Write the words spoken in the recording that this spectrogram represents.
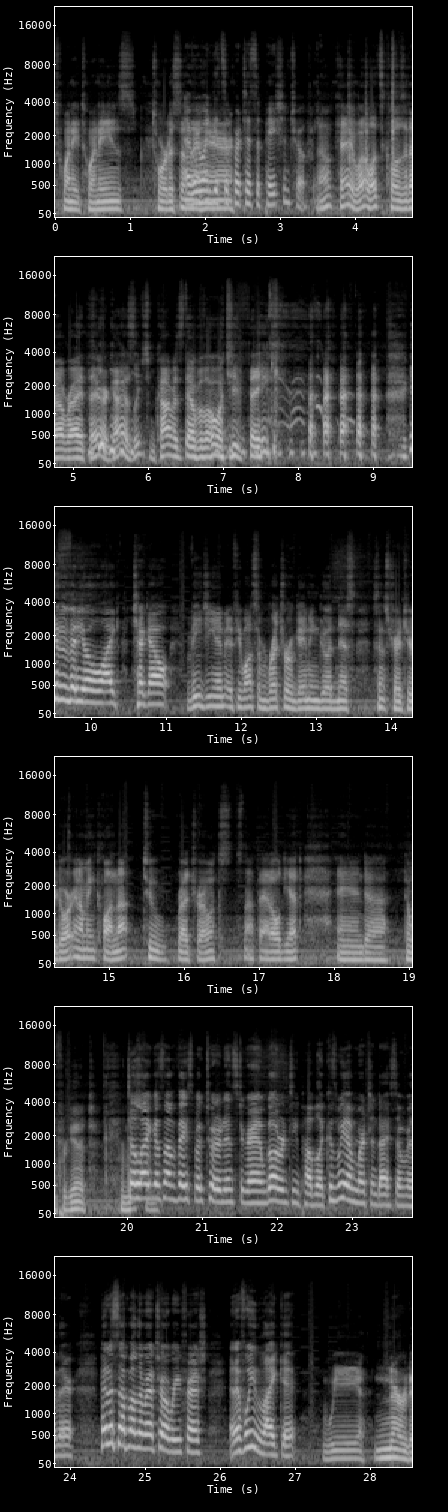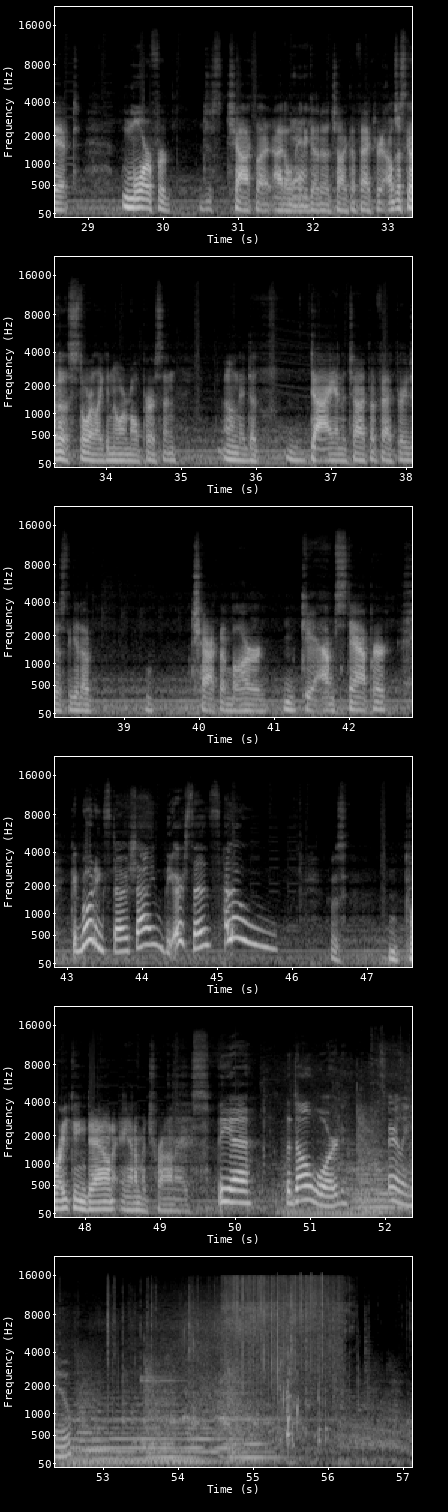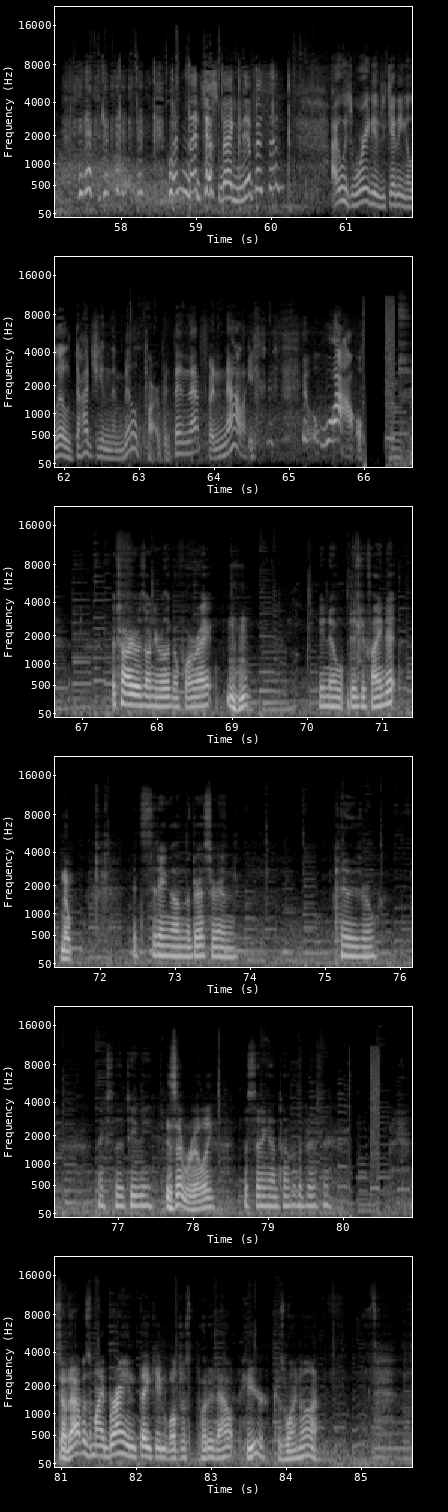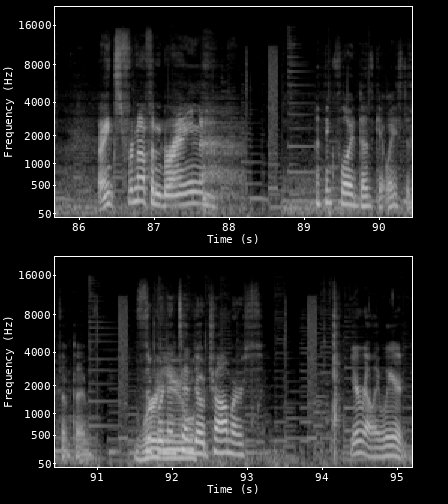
2020s tortoise and Everyone the gets a participation trophy. Okay, well, let's close it out right there. Guys, leave some comments down below what you think. Give the video a like. Check out VGM if you want some retro gaming goodness sent straight to your door. And I mean, come on, not too retro. It's, it's not that old yet. And uh, don't forget To like us on Facebook, Twitter, and Instagram, go over to Public because we have merchandise over there. Hit us up on the Retro Refresh, and if we like it, we nerd it more for just chocolate. I don't need to go to a chocolate factory. I'll just go to the store like a normal person. I don't need to die in a chocolate factory just to get a chocolate bar Gobstopper. Good morning, Starshine. The Earth says hello. It was breaking down animatronics. The uh, the doll ward is fairly new. Wasn't that just magnificent? I was worried it was getting a little dodgy in the middle part, but then that finale. wow. Atari was the one you were looking for, right? Mm-hmm. You know, did you find it? Nope. It's sitting on the dresser in Kaylee's room, next to the TV. Is it really? Just sitting on top of the dresser. So that was my brain thinking, well, just put it out here, because why not? Thanks for nothing, brain. I think Floyd does get wasted sometimes. Were Super you- Nintendo Chalmers. You're really weird.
